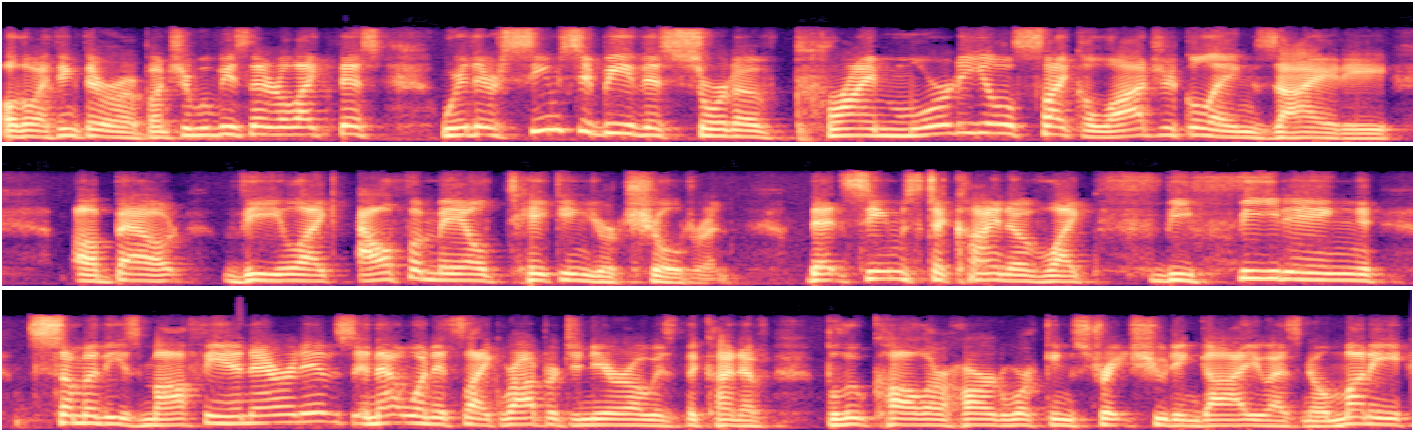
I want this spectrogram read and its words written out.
although I think there are a bunch of movies that are like this, where there seems to be this sort of primordial psychological anxiety about the like alpha male taking your children that seems to kind of like be feeding some of these mafia narratives. And that one, it's like Robert De Niro is the kind of blue collar, hardworking, straight shooting guy who has no money,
